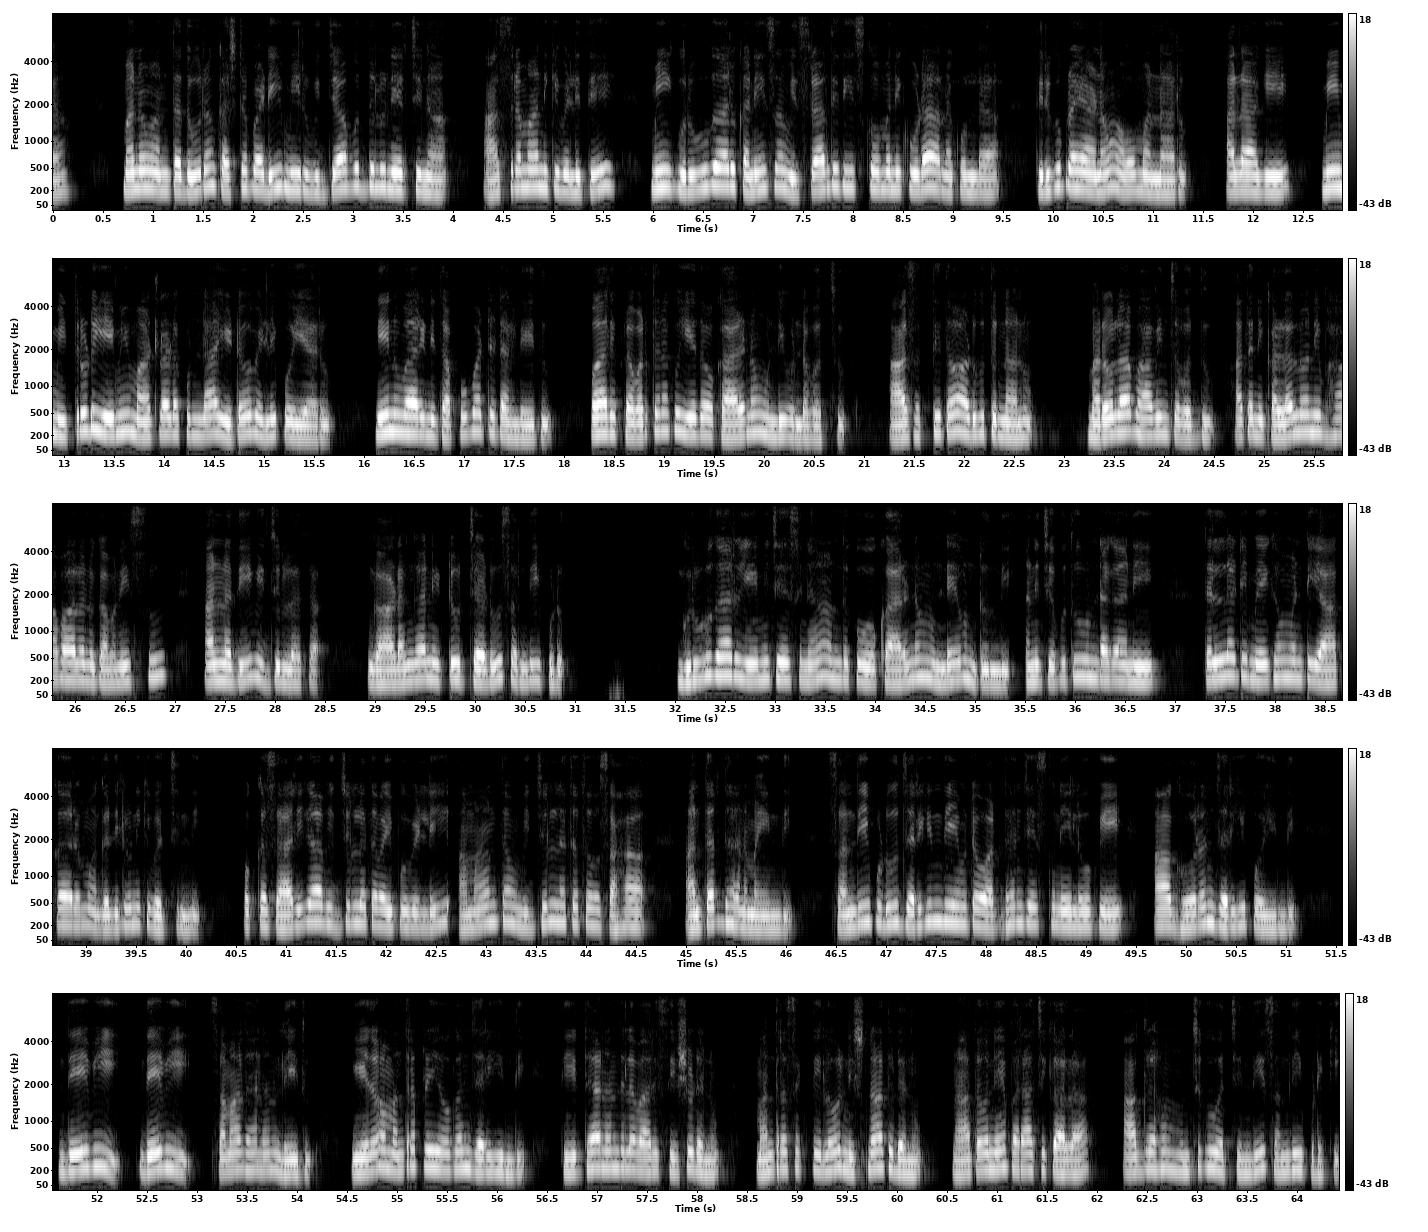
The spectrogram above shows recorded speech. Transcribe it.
మనం అంత దూరం కష్టపడి మీరు విద్యాబుద్ధులు నేర్చిన ఆశ్రమానికి వెళితే మీ గురువుగారు కనీసం విశ్రాంతి తీసుకోమని కూడా అనకుండా తిరుగు ప్రయాణం అవమన్నారు. అలాగే మీ మిత్రుడు ఏమీ మాట్లాడకుండా ఎటో వెళ్ళిపోయారు. నేను వారిని తప్పుపట్టడం లేదు. వారి ప్రవర్తనకు ఏదో కారణం ఉండి ఉండవచ్చు. ఆసక్తితో అడుగుతున్నాను. మరోలా భావించవద్దు. అతని కళ్ళలోని భావాలను గమనిస్తూ అన్నది విద్యుల్లత గాఢంగా నిట్టూర్చాడు సందీపుడు. గురువుగారు ఏమి చేసినా అందుకు ఓ కారణం ఉండే ఉంటుంది అని చెబుతూ ఉండగానే తెల్లటి మేఘం వంటి ఆకారం ఆ గదిలోనికి వచ్చింది. ఒక్కసారిగా విద్యుల్లత వైపు వెళ్ళి అమాంతం విద్యుల్లతతో సహా అంతర్ధానమైంది. సందీపుడు జరిగింది ఏమిటో అర్థం చేసుకునే లోపే ఆ ఘోరం జరిగిపోయింది. దేవి దేవి సమాధానం లేదు. ఏదో మంత్రప్రయోగం జరిగింది. తీర్థానందుల వారి శిష్యుడను మంత్రశక్తిలో నిష్ణాతుడను నాతోనే పరాచికాల ఆగ్రహం ముంచుకు వచ్చింది సందీపుడికి.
